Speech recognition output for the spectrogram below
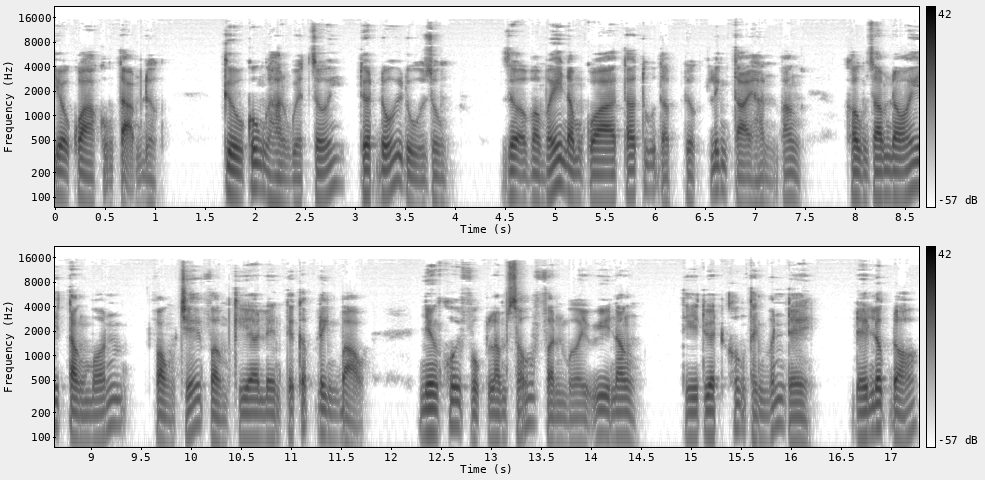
hiệu quả cũng tạm được. Cửu cung hàn nguyệt giới tuyệt đối đủ dùng. Dựa vào mấy năm qua ta thu tập được linh tài hàn băng, không dám nói tăng món phòng chế phẩm kia lên tới cấp linh bảo, nhưng khôi phục làm sáu phần mười uy năng thì tuyệt không thành vấn đề. Đến lúc đó,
